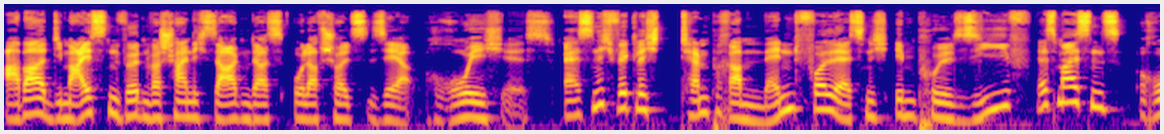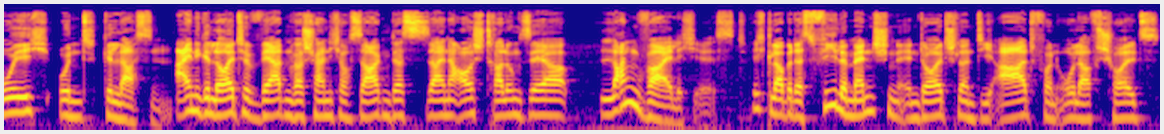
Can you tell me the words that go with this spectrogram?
aber die meisten würden wahrscheinlich sagen, dass Olaf Scholz sehr ruhig ist. Er ist nicht wirklich temperamentvoll, er ist nicht impulsiv, er ist meistens ruhig und gelassen. Einige Leute werden wahrscheinlich auch sagen, dass seine Ausstrahlung sehr langweilig ist. Ich glaube, dass viele Menschen in Deutschland die Art von Olaf Scholz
